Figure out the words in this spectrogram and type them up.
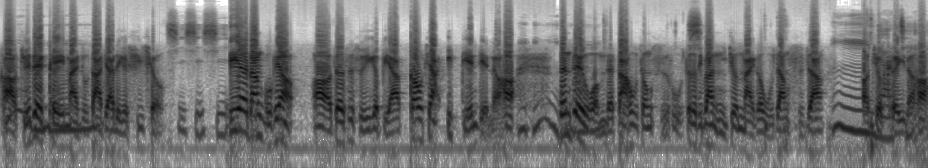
好，绝对可以满足大家的一个需求。是是是，第二张股票哦，这个是属于一个比较高价一点点的哈，嗯针对我们的大户中实户，这个地方你就买个五张十张嗯哦就可以了哈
